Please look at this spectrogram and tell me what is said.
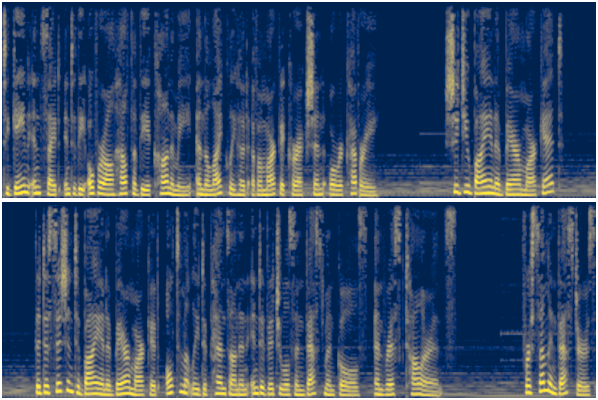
to gain insight into the overall health of the economy and the likelihood of a market correction or recovery. Should you buy in a bear market? The decision to buy in a bear market ultimately depends on an individual's investment goals and risk tolerance. For some investors,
